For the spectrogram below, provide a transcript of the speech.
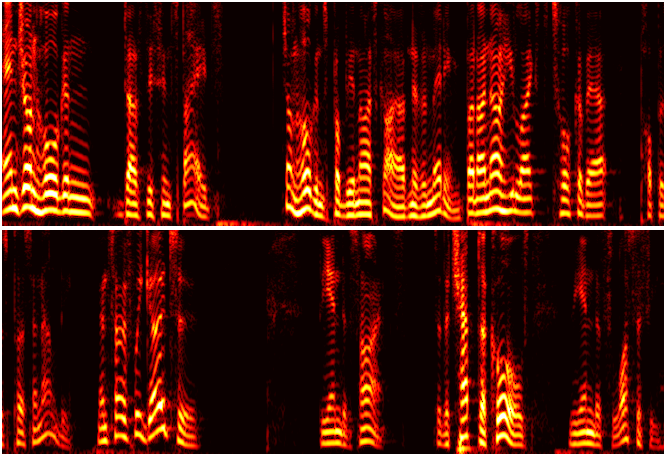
And John Horgan does this in spades. John Horgan's probably a nice guy. I've never met him, but I know he likes to talk about Popper's personality. And so if we go to the end of science, to the chapter called The End of Philosophy,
